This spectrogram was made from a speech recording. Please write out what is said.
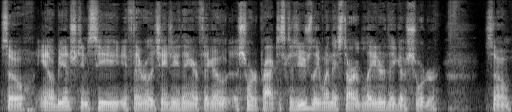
so, you know, it'll be interesting to see if they really change anything or if they go a shorter practice because usually when they start later, they go shorter. So,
